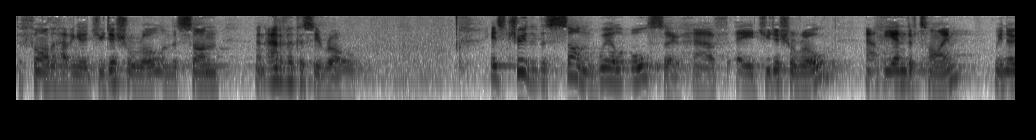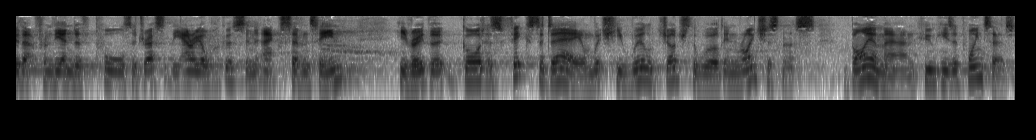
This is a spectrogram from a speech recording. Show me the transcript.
The Father having a judicial role and the Son an advocacy role. It's true that the Son will also have a judicial role at the end of time. We know that from the end of Paul's address at the Areopagus in Acts 17. He wrote that God has fixed a day on which he will judge the world in righteousness by a man whom he's appointed,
